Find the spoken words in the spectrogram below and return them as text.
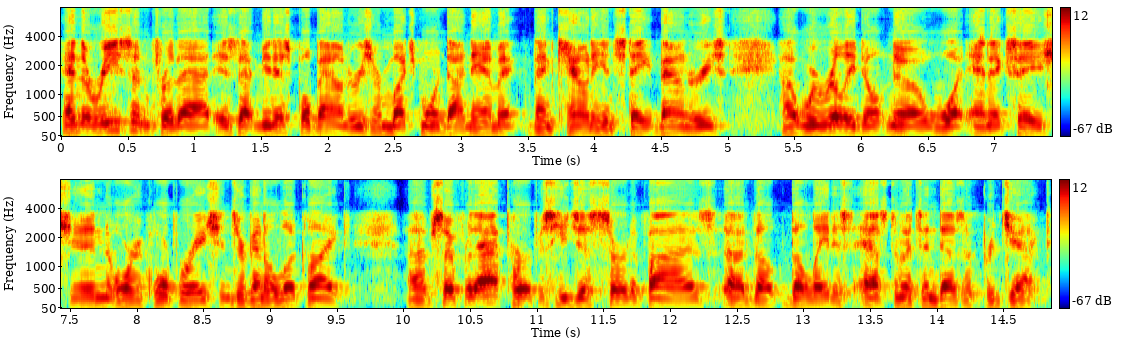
and the reason for that is that municipal boundaries are much more dynamic than county and state boundaries. Uh, we really don't know what annexation or incorporations are going to look like. Uh, so for that purpose, he just certifies uh, the, the latest estimates and doesn't project.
